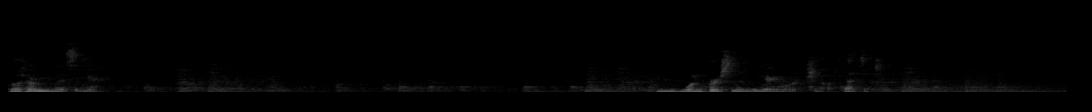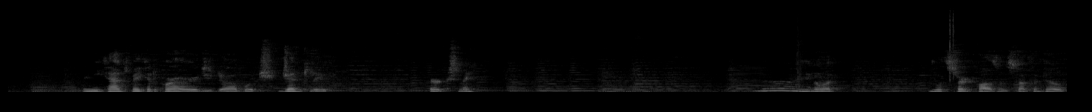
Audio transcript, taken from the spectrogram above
What are we missing here? One person in the gearing workshop, that's it. And you can't make it a priority job, which gently irks me. You know what? Let's start pausing stuff until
